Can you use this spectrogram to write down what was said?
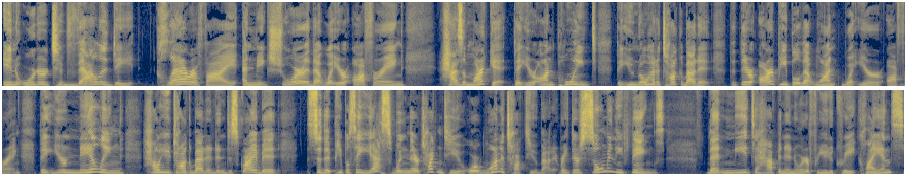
in order to validate, clarify, and make sure that what you're offering has a market, that you're on point, that you know how to talk about it, that there are people that want what you're offering, that you're nailing how you talk about it and describe it so that people say yes when they're talking to you or want to talk to you about it, right? There's so many things that need to happen in order for you to create clients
